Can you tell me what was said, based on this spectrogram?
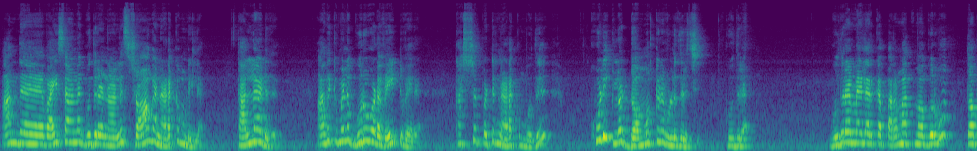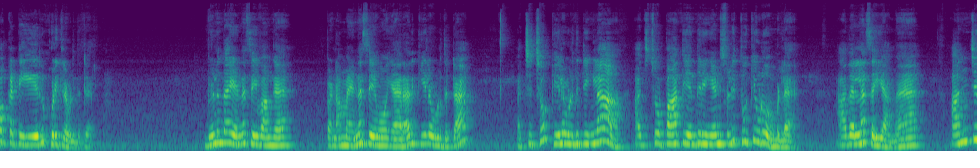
அந்த வயசான குதிரைனால ஸ்ட்ராங்காக நடக்க முடியல. தள்ளாடுது. அதுக்கு மேலே குருவோட வெயிட் வேறு. கஷ்டப்பட்டு நடக்கும்போது குழிக்குள்ளே டொமக்குன்னு விழுந்துருச்சு குதிரை. குதிரை மேலே இருக்க பரமாத்மா குருவும் தொபக்கட்டீர்னு குழிக்கில் விழுந்துட்டார். விழுந்தா என்ன செய்வாங்க? இப்போ நம்ம என்ன செய்வோம்? யாராவது கீழே விழுந்துட்டா அச்சோ கீழே விழுந்துட்டீங்களா? அச்சோ பார்த்து எந்திரிங்கன்னு சொல்லி தூக்கி விடுவோம்ல. அதெல்லாம் செய்யாமல் அஞ்சு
